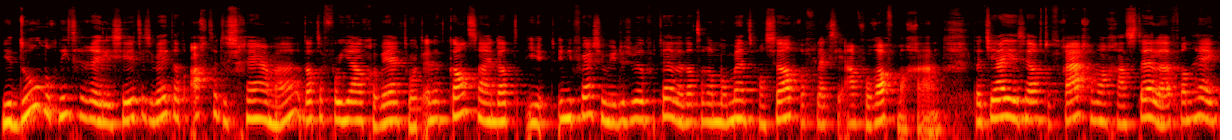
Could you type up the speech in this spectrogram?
je doel nog niet gerealiseerd is, weet dat achter de schermen dat er voor jou gewerkt wordt. En het kan zijn dat je, het universum je dus wil vertellen dat er een moment van zelfreflectie aan vooraf mag gaan. Dat jij jezelf de vragen mag gaan stellen van hé, hey,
